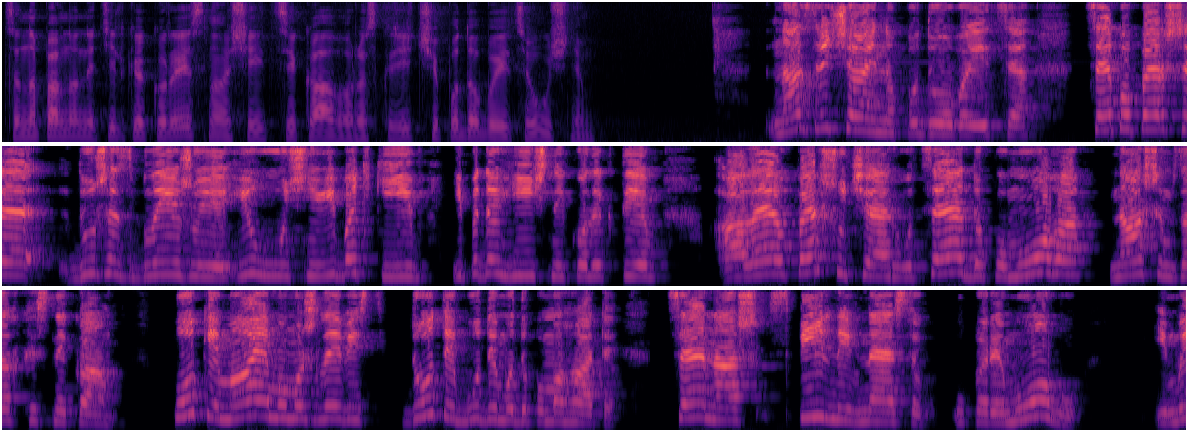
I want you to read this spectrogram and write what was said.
Це, напевно, не тільки корисно, а ще й цікаво. Розкажіть, чи подобається учням? Надзвичайно подобається. Це, по-перше, дуже зближує і учнів, і батьків, і педагогічний колектив. Але в першу чергу це допомога нашим захисникам. Поки маємо можливість, доти будемо допомагати. Це наш спільний внесок у перемогу, і ми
